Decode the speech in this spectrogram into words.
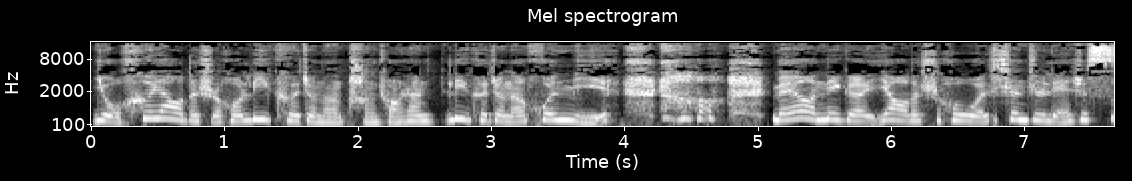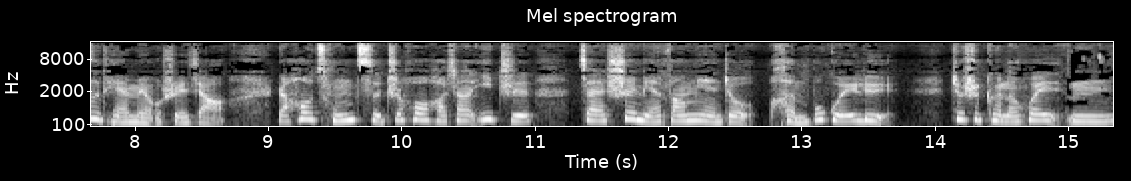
有喝药的时候，立刻就能躺床上，立刻就能昏迷。然后没有那个药的时候，我甚至连续四天没有睡觉。然后从此之后，好像一直在睡眠方面就很不规律，就是可能会嗯，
